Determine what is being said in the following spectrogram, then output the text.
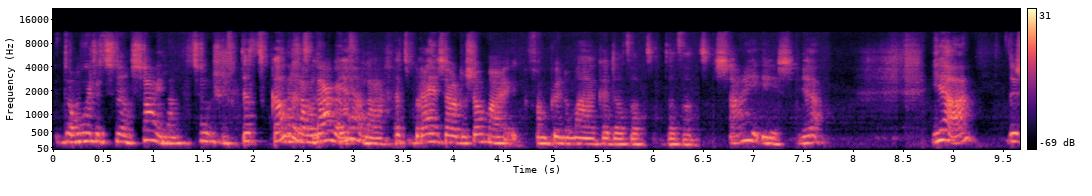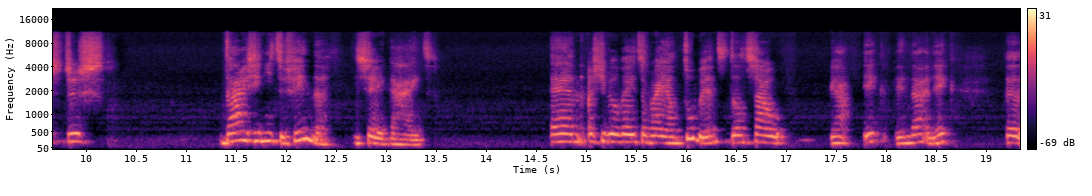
dan wordt het snel saai, laat ik het zo zeggen. Dat kan. Dan gaan we daar wel ja, over Het brein zou er zomaar van kunnen maken dat dat, dat, dat saai is. Ja, ja dus, dus daar is hij niet te vinden, die zekerheid. En als je wil weten waar je aan toe bent, dan zou ja, ik, Linda en ik, uh,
